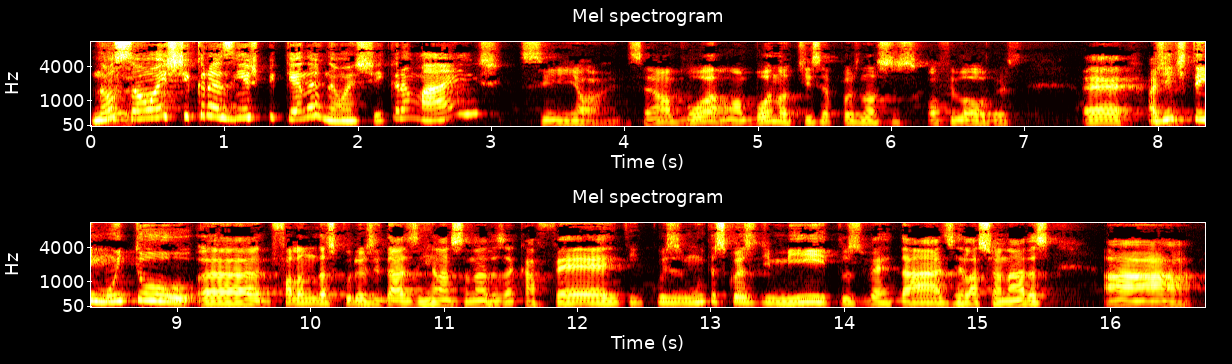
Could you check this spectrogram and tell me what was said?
não são as xícarazinhas pequenas, não, as xícaras mais. Sim, ó, isso é uma boa, uma boa notícia para os nossos coffee lovers. É, a gente tem muito, uh, falando das curiosidades relacionadas a café, a gente tem coisas, muitas coisas de mitos, verdades relacionadas a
